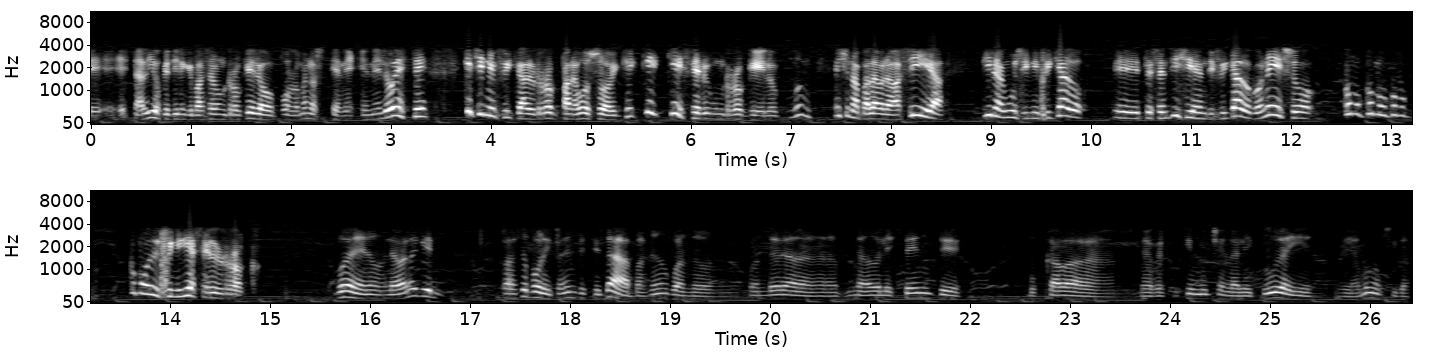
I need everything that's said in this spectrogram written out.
eh, estadios que tiene que pasar un rockero, por lo menos en, en el oeste. ¿Qué significa el rock para vos hoy? ¿Qué, es ser un rockero? ¿Es una palabra vacía? ¿Tiene algún significado? Eh, ¿Te sentís identificado con eso? ¿Cómo, cómo, cómo, cómo definirías el rock? Bueno, la verdad que pasó por diferentes etapas, ¿no? Cuando, cuando era un adolescente buscaba, me refugié mucho en la lectura y en, la música.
